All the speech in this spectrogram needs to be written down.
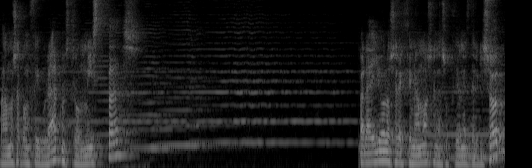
Vamos a configurar nuestro Mist Pass. Para ello lo seleccionamos en las opciones del visor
